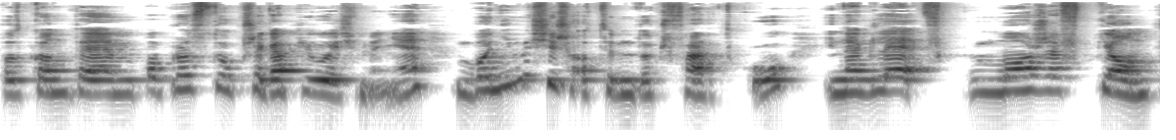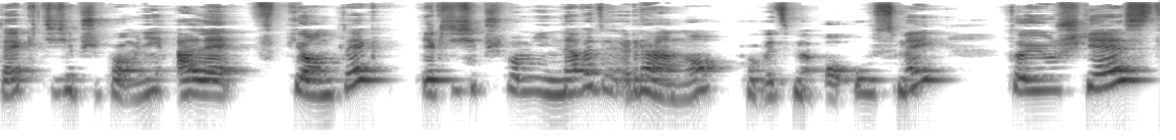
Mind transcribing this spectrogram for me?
pod kątem po prostu przegapiłyśmy, nie? Bo nie myślisz o tym do czwartku i nagle w, może w piątek ci się przypomni, ale w piątek, jak ci się przypomni nawet rano, powiedzmy o ósmej, to już jest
